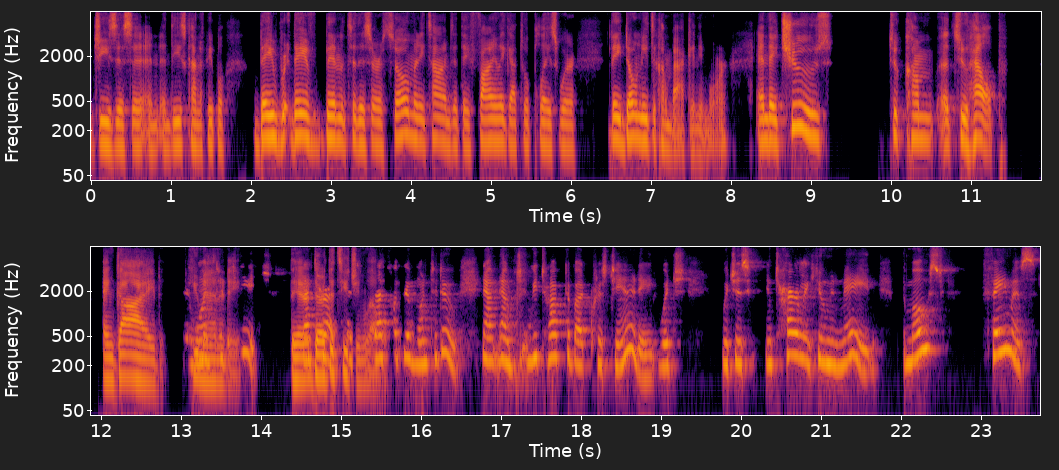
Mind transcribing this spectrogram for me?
Jesus and and these kind of people, they they've been to this earth so many times that they finally got to a place where they don't need to come back anymore, and they choose to come uh, to help and guide They humanity. They're That's they're at the teaching That's- level. That's what they want to do. Now, now we talked about Christianity, which which is entirely human made. The most famous,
